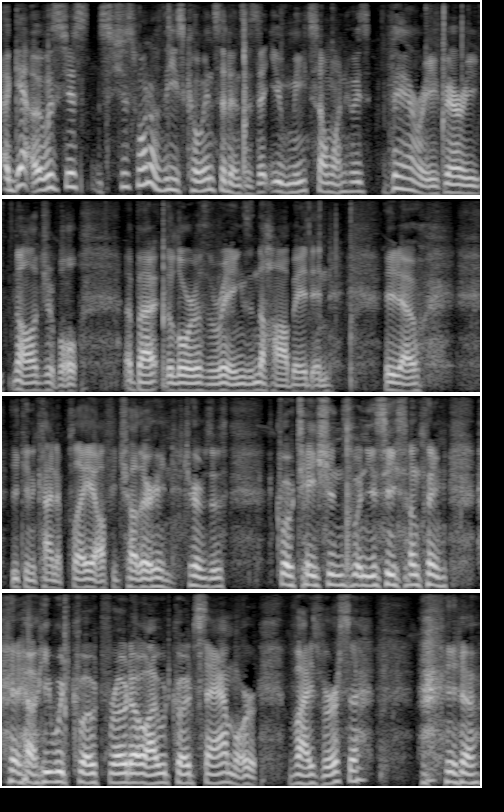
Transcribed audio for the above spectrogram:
again, it was just it's just one of these coincidences that you meet someone who is very very knowledgeable about the Lord of the Rings and the Hobbit, and you know you can kind of play off each other in terms of quotations when you see something. You know, he would quote Frodo, I would quote Sam, or vice versa. you know,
